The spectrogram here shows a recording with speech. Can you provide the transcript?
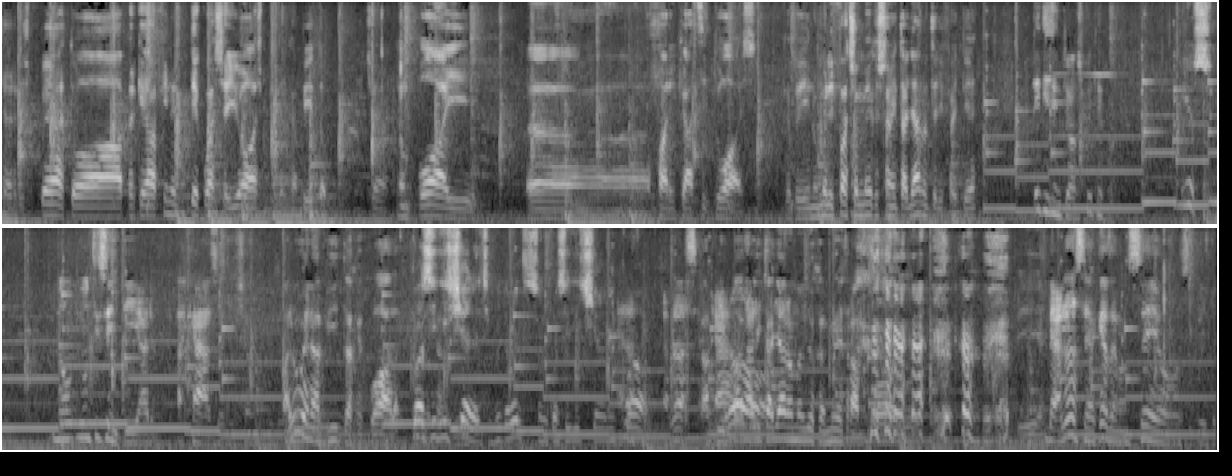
c'è il rispetto perché alla fine te qua sei ospite, capito? Cioè, non puoi eh, fare i cazzi tuoi, capito? Non me li faccio a me che sono italiano, te li fai te. Te ti senti ospite qua? Io sì. Non, non ti senti a, a casa, diciamo. Ma lui è una vita che qua fine, Quasi? 10 anni, tipicamente sono quasi 10 anni qua. Allora sei a Capito? casa. Parla l'italiano meglio che me tra un po'. Beh, allora sei a casa non sei ospite.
